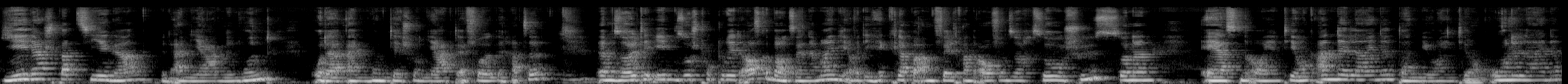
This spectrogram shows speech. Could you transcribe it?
Jeder Spaziergang mit einem jagenden Hund oder einem Hund, der schon Jagderfolge hatte, ähm, sollte eben so strukturiert aufgebaut sein. Da meine ich aber die Heckklappe am Feldrand auf und sage so, tschüss, sondern Erst eine Orientierung an der Leine, dann die Orientierung ohne Leine,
